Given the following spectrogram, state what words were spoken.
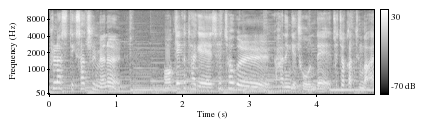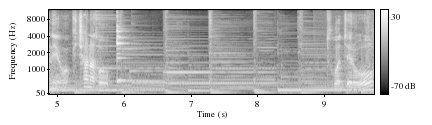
플라스틱 사출면을 어, 깨끗하게 세척을 하는 게 좋은데 세척 같은 거 안 해요. 귀찮아서. 두 번째로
